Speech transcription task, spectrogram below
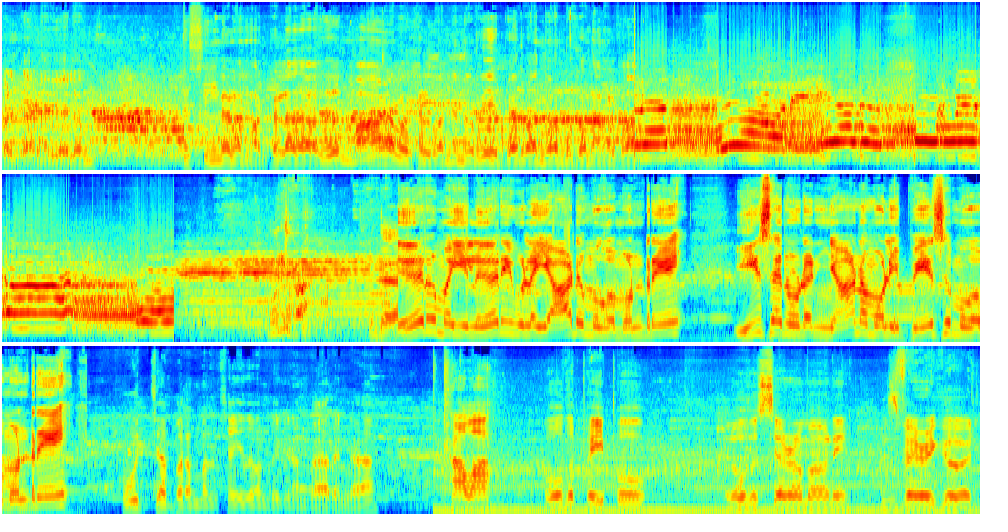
மக்கள் தானே வேலும். சிங்கள மக்கள் அதாவது மாணவர்கள் வந்து நிறைய பேர் வந்து கொண்டு நாங்கள் இந்த ஏறுமையில் ஏறி விளையாடு முகம் ஒன்றே ஈசனுடன் ஞானமொழி பேசு முகம் ஒன்றே. பூச்சப்பரம் வந்து செய்து கொண்டிருக்கிறோம் பாருங்க. Colour, all the people, and all the ceremony is very good.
